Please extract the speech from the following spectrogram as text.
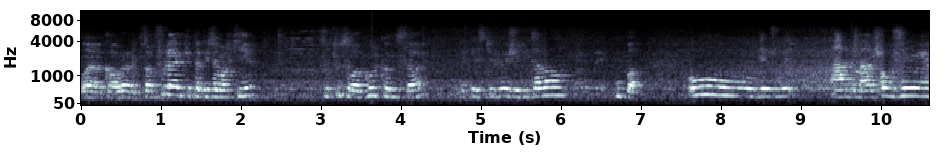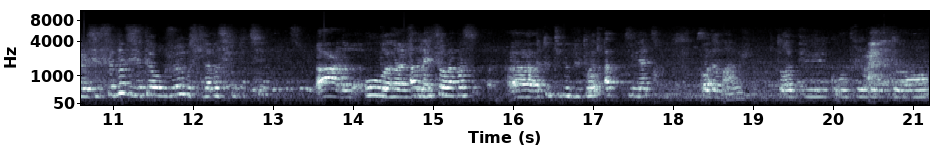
Ouais, quand même. C'est un full line que t'as déjà marqué. Surtout sur un goal comme ça. Mais qu'est-ce que tu veux, j'ai du talent. Ou pas. Oh, bien joué. Ah, dommage. Hors jeu, je sais pas si c'était hors jeu parce qu'il a pas sifflé tout de suite. Ah, Ou, ou dommage. ah, mais- faire la passe euh, un tout petit peu plus tôt. Un petit mètre, c'est Ouais. dommage. T'aurais pu contrer directement.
